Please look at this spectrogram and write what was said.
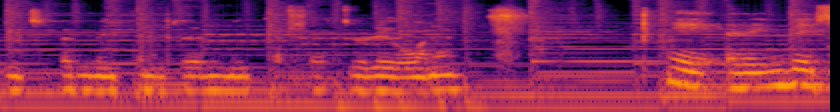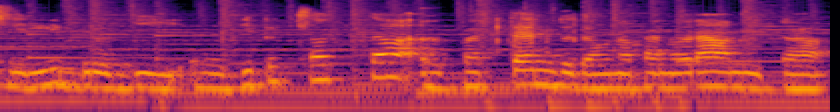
principalmente naturalmente a Sergio Leone. E eh, invece il libro di, eh, di Pezzotta, eh, partendo da una panoramica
